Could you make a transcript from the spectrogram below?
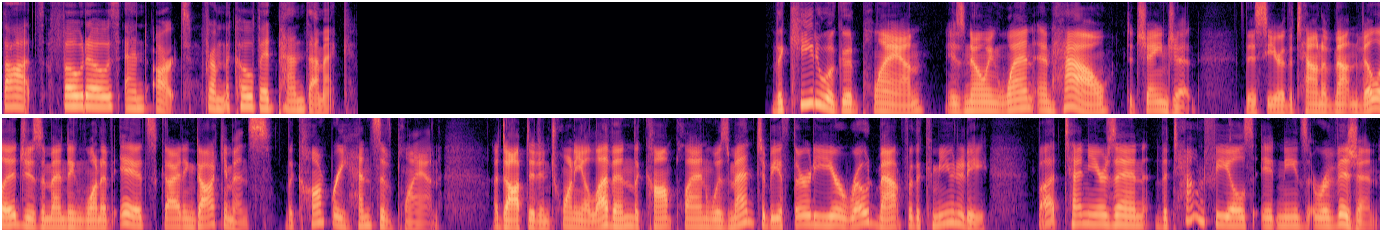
thoughts, photos, and art from the COVID pandemic. The key to a good plan is knowing when and how to change it. This year, the town of Mountain Village is amending one of its guiding documents, the Comprehensive Plan. Adopted in 2011, the Comp Plan was meant to be a 30 year roadmap for the community. But 10 years in, the town feels it needs a revision.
